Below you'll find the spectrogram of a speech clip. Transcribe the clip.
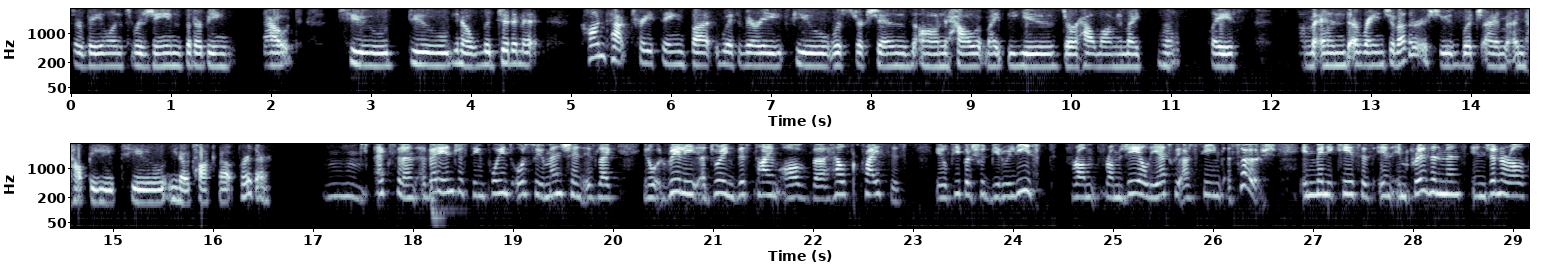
surveillance regimes that are being out to do, you know, legitimate contact tracing, but with very few restrictions on how it might be used or how long it might place, um, and a range of other issues, which I'm, I'm happy to, you know, talk about further. Mm-hmm. Excellent. A very interesting point also you mentioned is like, you know, really uh, during this time of uh, health crisis, you know, people should be released from, from jail, yet we are seeing a surge in many cases in imprisonments in general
